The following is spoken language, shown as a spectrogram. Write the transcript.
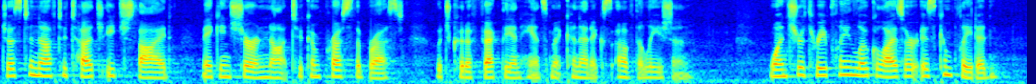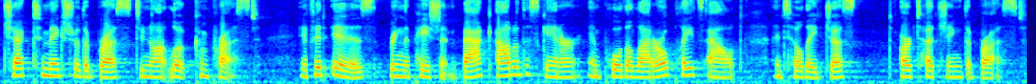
just enough to touch each side, making sure not to compress the breast, which could affect the enhancement kinetics of the lesion. Once your three-plane localizer is completed, check to make sure the breasts do not look compressed. If it is, bring the patient back out of the scanner and pull the lateral plates out until they just are touching the breast.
